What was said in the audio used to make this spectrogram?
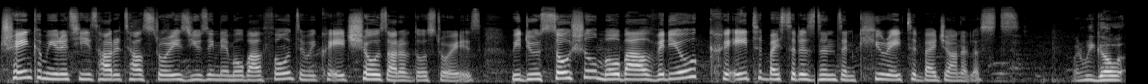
train communities how to tell stories using their mobile phones, and we create shows out of those stories. We do social mobile video created by citizens and curated by journalists. When we go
